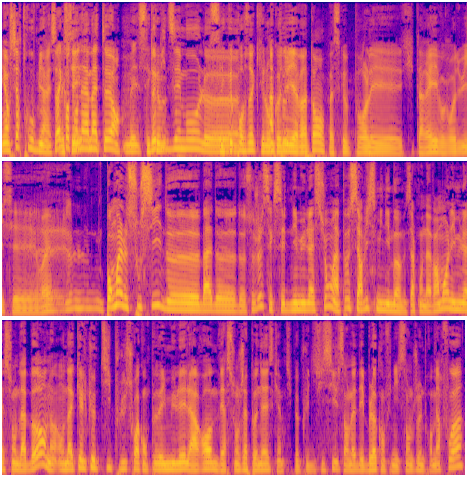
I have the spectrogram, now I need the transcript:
et on s'y retrouve bien. Et c'est vrai Mais que quand c'est- on est amateur Mais c'est de que, beat'em all, euh, c'est que pour ceux qui l'ont connu peu- il y a 20 ans, parce que pour les qui t'arrivent aujourd'hui, c'est ouais. Euh, pour moi, le souci de, bah, de, de ce jeu, c'est que c'est une émulation un peu service minimum. C'est-à-dire qu'on a vraiment l'émulation de la borne. On a quelques petits plus. Je crois qu'on peut émuler la ROM version japonaise, qui est un petit peu plus difficile. Ça, on la débloque en finissant le jeu une première fois.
